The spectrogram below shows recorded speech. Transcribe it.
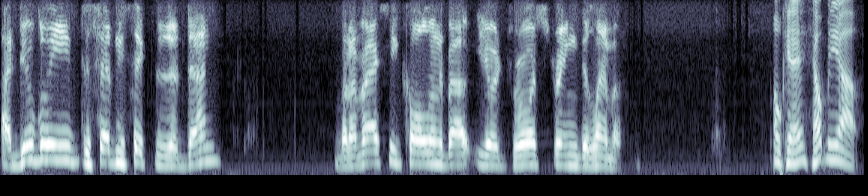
I do believe the 76ers are done, but I'm actually calling about your drawstring dilemma. Okay, help me out.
